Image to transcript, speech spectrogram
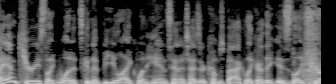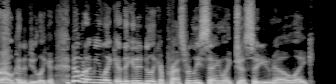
I am curious, like, what it's going to be like when hand sanitizer comes back. Like, are they is like Purell going to do like a no? But I mean, like, are they going to do like a press release saying like just so you know, like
